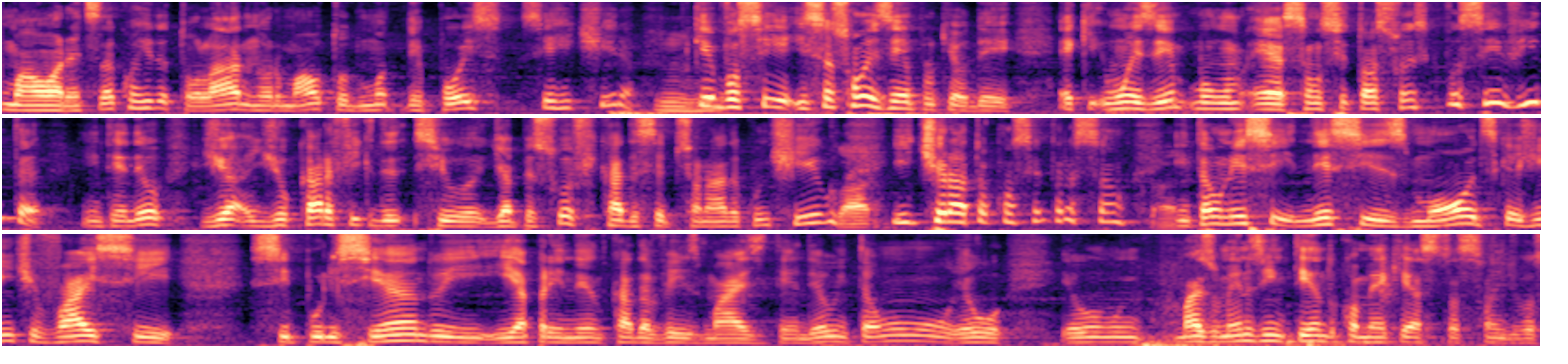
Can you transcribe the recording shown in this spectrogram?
Uma hora antes da corrida, tô lá, normal, todo mundo. Depois se retira. Porque você. Isso é só um exemplo que eu dei. É que um exemplo. um- é, são situações que você evita, entendeu? De, de o cara fique. de- se de a pessoa ficar decepcionada contigo Claro. e tirar a tua concentração. Então, nesse, nesses moldes que a gente vai se, se policiando e, e aprendendo cada vez mais, entendeu? Então, eu, eu mais ou menos entendo como é que é a situação de vocês.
